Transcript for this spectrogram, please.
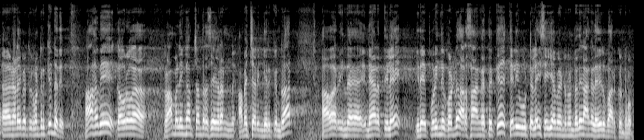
நடைபெற்று கொண்டிருக்கின்றது. ஆகவே கௌரவ ராமலிங்கம் சந்திரசேகரன் அமைச்சர் இங்கே இருக்கின்றார். அவர் இந்த நேரத்திலே இதை புரிந்து கொண்டு அரசாங்கத்துக்கு தெளிவூட்டலை செய்ய வேண்டும் என்பதை நாங்கள் எதிர்பார்க்கின்றோம்.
